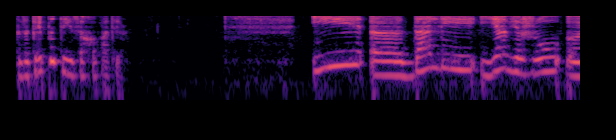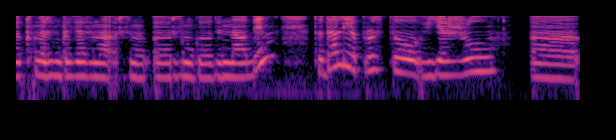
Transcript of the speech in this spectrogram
закріпити і заховати. І далі я в'яжу, е, якщо резинка зв'язана е, резинкою один на один, то далі я просто в'яжу е,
